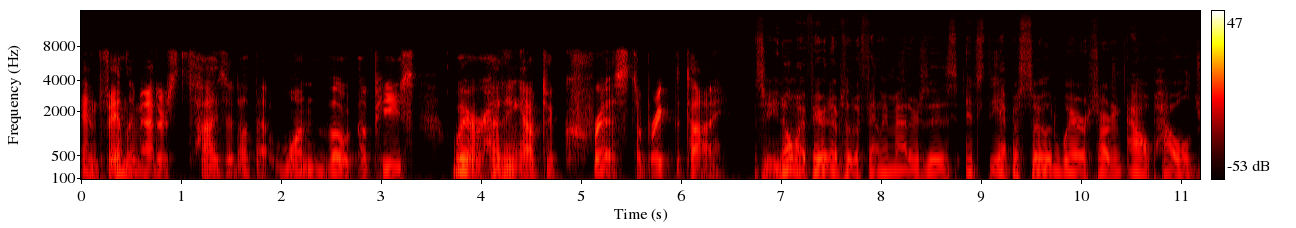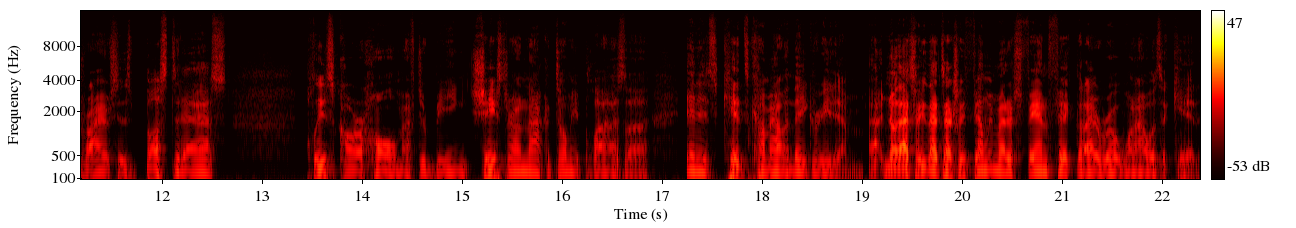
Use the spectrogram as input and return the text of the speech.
And family matters ties it up at one vote apiece we're heading out to Chris to break the tie. So you know what my favorite episode of Family Matters is? It's the episode where Sergeant Al Powell drives his busted ass police car home after being chased around Nakatomi Plaza, and his kids come out and they greet him. Uh, no, that's actually that's actually Family Matters fanfic that I wrote when I was a kid.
